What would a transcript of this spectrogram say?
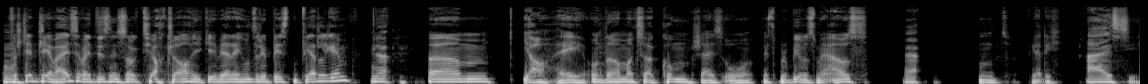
Verständlicherweise, weil Disney sagt, ja klar, ich werde euch unsere besten Pferdel geben. Ja. Ähm, ja, hey, und dann haben wir gesagt, komm, scheiß oh, jetzt probieren wir es mal aus. Ja. Und fertig. I see.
